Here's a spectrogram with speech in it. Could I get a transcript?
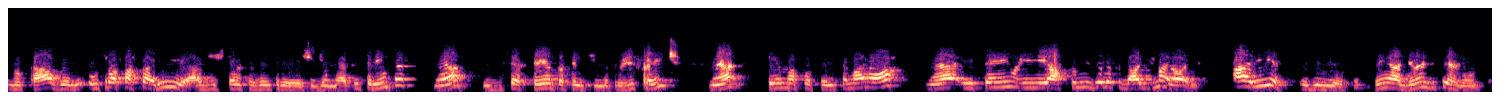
no caso, ele ultrapassaria as distâncias entre eixos de 1,30m né, e de 70 centímetros de frente, né, tem uma potência maior né, e, tem, e assume velocidades maiores. Aí, Edmilson, vem a grande pergunta.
